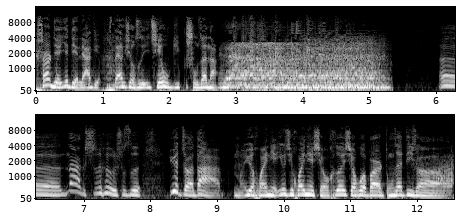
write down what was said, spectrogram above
十二点、一点、两点，三个小时一千五给数在那儿。呃，那个时候说是越长大，嗯，越怀念，尤其怀念小和小伙伴蹲在地上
